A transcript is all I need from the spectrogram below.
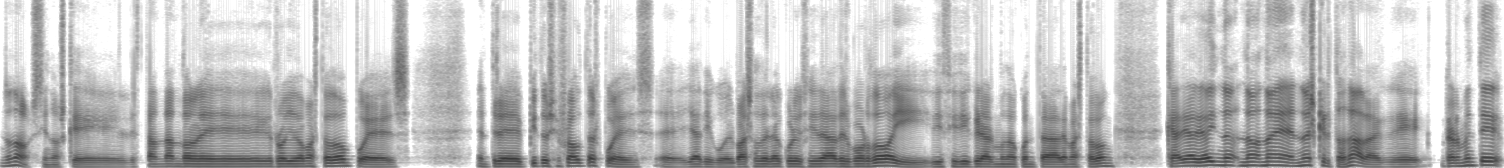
No, no, sino es que le están dándole rollo a Mastodon, pues entre pitos y flautas, pues eh, ya digo, el vaso de la curiosidad desbordó y decidí crearme una cuenta de Mastodon que a día de hoy no, no, no, he, no he escrito nada, que realmente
